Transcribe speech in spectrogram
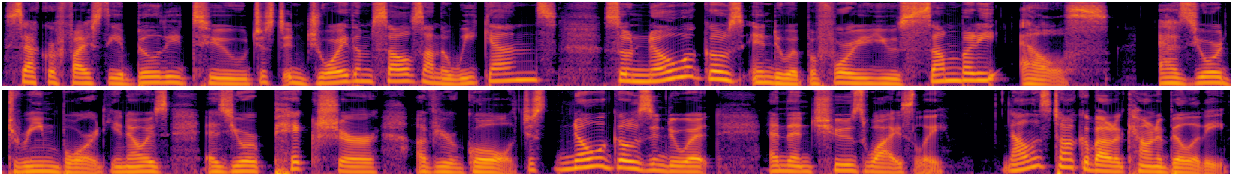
sacrifice the ability to just enjoy themselves on the weekends. So know what goes into it before you use somebody else as your dream board, you know, as as your picture of your goal. Just know what goes into it and then choose wisely. Now let's talk about accountability.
